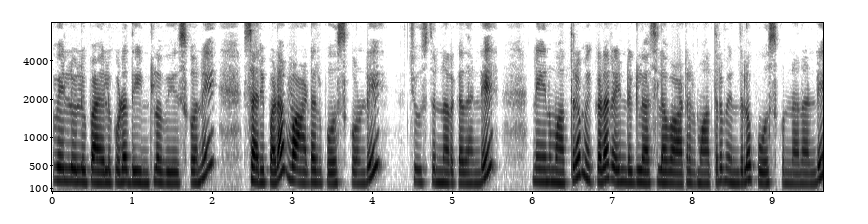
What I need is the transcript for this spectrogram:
వెల్లుల్లిపాయలు కూడా దీంట్లో వేసుకొని సరిపడా వాటర్ పోసుకోండి. చూస్తున్నారు కదండి? నేను మాత్రం ఇక్కడ రెండు గ్లాసుల వాటర్ మాత్రం ఇందులో పోసుకున్నానండి.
